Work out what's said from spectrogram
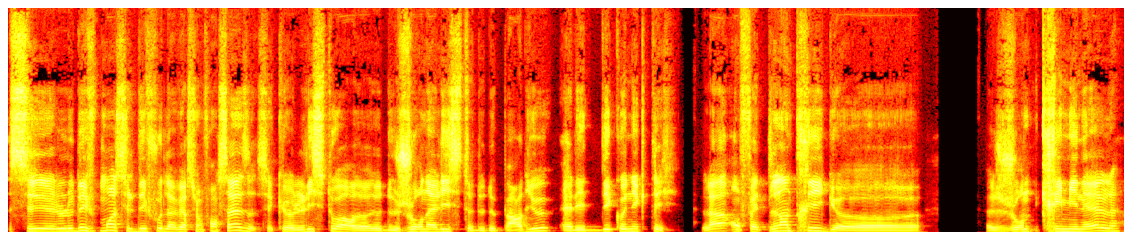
c'est le moi c'est le défaut de la version française, c'est que l'histoire de, de journaliste de Depardieu, elle est déconnectée. Là, en fait, l'intrigue euh, jour- criminelle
